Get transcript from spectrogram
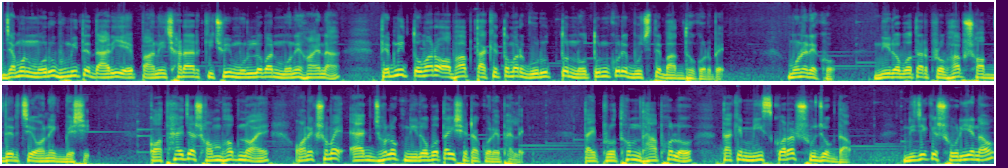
যেমন মরুভূমিতে দাঁড়িয়ে পানি ছাড়া আর কিছুই মূল্যবান মনে হয় না, তেমনি তোমার অভাব তাকে তোমার গুরুত্ব নতুন করে বুঝতে বাধ্য করবে। মনে রেখো, নীরবতার প্রভাব শব্দের চেয়ে অনেক বেশি। কথায় যা সম্ভব নয়, অনেক সময় এক ঝলক নীরবতাই সেটা করে ফেলে। তাই প্রথম ধাপ হলো তাকে মিস করার সুযোগ দাও। নিজেকে সরিয়ে নাও,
